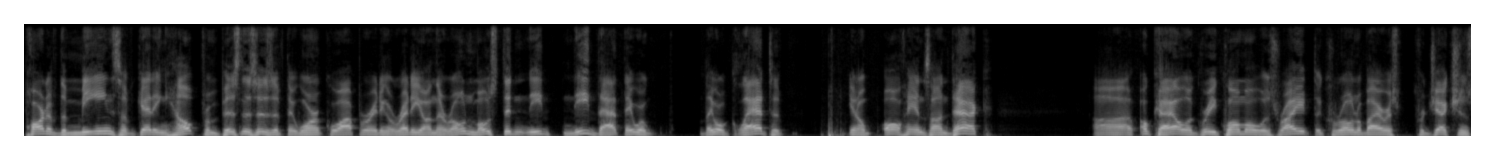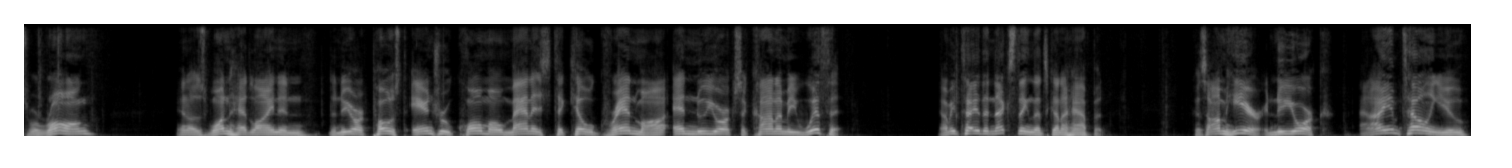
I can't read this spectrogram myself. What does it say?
part of the means of getting help from businesses if they weren't cooperating already on their own. Most didn't need need that. They were they were glad to, you know, all hands on deck. Uh, okay, I'll agree. Cuomo was right. The coronavirus projections were wrong. You know, there's one headline in the New York Post: Andrew Cuomo managed to kill grandma and New York's economy with it. Let me tell you the next thing that's going to happen because I'm here in New York and I am telling you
